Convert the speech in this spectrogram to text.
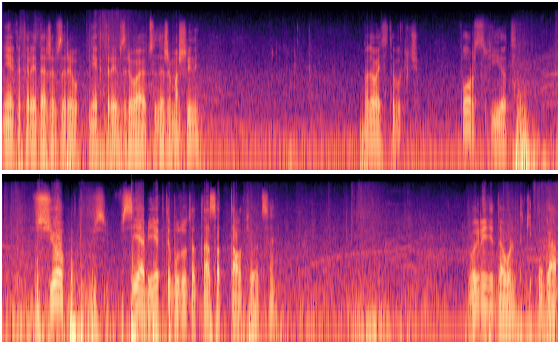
Некоторые даже взрыв... Некоторые взрываются, даже машины. Ну давайте это выключим. Force Field. Все, все объекты будут от нас отталкиваться. Выглядит довольно-таки угар.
